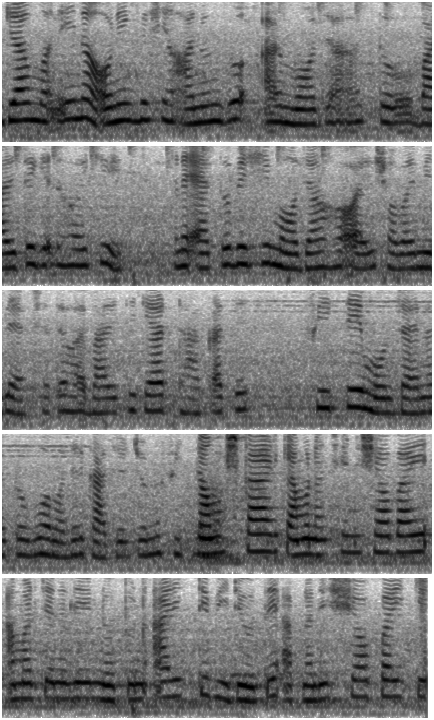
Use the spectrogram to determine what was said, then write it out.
গ্রাম মানেই না অনেক বেশি আনন্দ আর মজা। তো বাড়িতে গেলে হয় কি মানে এত বেশি মজা হয়, সবাই মিলে একসাথে হয় বাড়ি থেকে আর ঢাকাতে ফিরতে মন চায় না, তবু আমাদের কাজের জন্য ফিরতে নমস্কার, কেমন আছেন সবাই? আমার চ্যানেলে নতুন আরেকটি ভিডিওতে আপনাদের সবাইকে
